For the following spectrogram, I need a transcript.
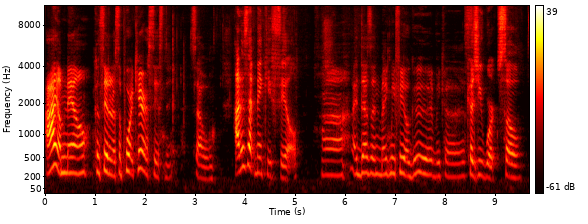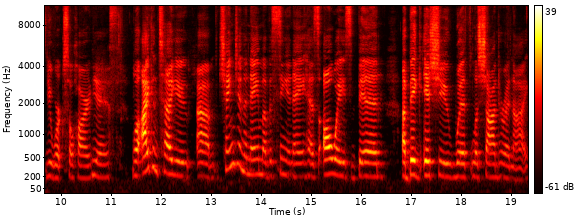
I am now considered a support care assistant. So, How does that make you feel? uh, it doesn't make me feel good because, Because you work so you work so hard. yes, Well, I can tell you, um, changing the name of a CNA has always been a big issue with LaShondra and I.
